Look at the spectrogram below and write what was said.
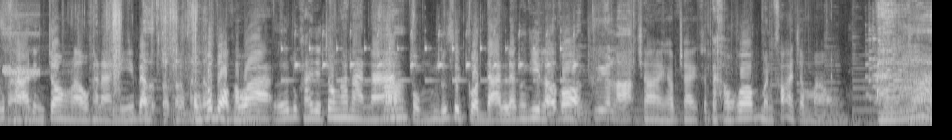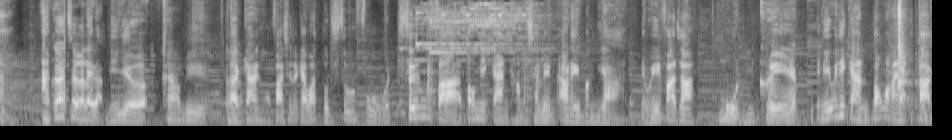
ลูกค้าใช่ถึงจ้องเราขนาดนี้แบบเออเออเออมันผมก็บอกเขาว่าเออลูกค้าจะจ้องขนาดนั้น ค่ะ ผมรู้สึกกดดันแล้วทั้งที่เราก็เริ่มเครียดละใช่ครับใช่แต่เขาก็เหมือนเขาอาจจะเมาอ่าอะก็เจออะไรแบบนี้เยอะ ครับพี่ รายการของฟ้าชื่อรายการว่าตุ๊ดสู้ฟู้ดซึ่งฟ้าต้องมีการทำชาเลนจ์อะไรบางอย่าง เดี๋ยววันนี้ฟ้าจะหมุนเครปทีนี้วิธีการต้องประมาณตัก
